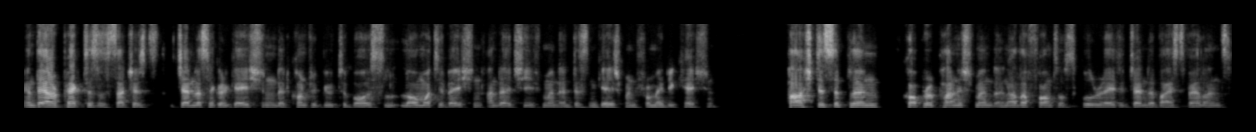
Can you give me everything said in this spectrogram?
And there are practices such as gender segregation that contribute to boys' low motivation, underachievement, and disengagement from education. Harsh discipline, corporal punishment, and other forms of school-related gender-based violence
